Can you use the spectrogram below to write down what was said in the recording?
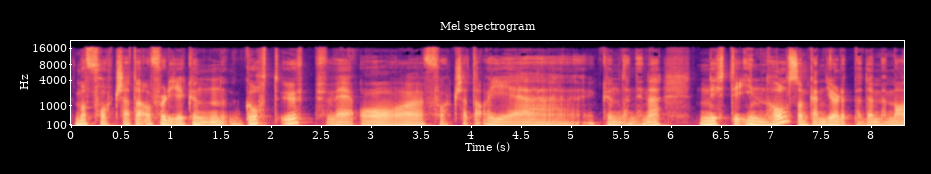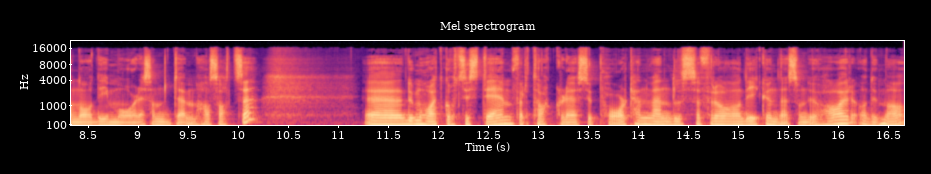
Du må fortsette å følge kunden godt opp ved å fortsette å gi kundene dine nyttig innhold som kan hjelpe dem med å nå de målene som de har satt seg. Eh, du må ha et godt system for å takle supporthenvendelser fra de kundene som du har, og du må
